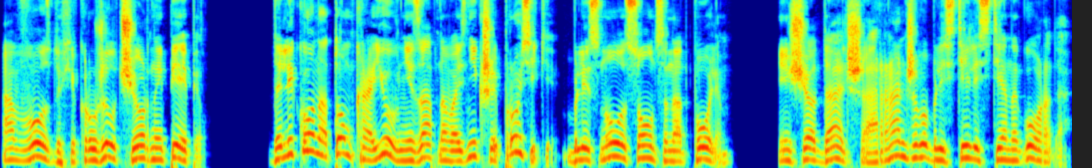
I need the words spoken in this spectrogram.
а в воздухе кружил черный пепел. Далеко на том краю внезапно возникшей просеки блеснуло солнце над полем. Еще дальше оранжево блестели стены города.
